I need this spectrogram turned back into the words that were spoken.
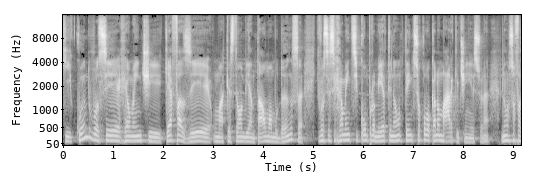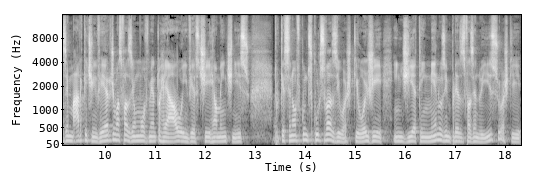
que quando você realmente quer fazer uma questão ambiental, uma mudança, que você se realmente se comprometa e não tente só colocar no marketing isso, né? Não só fazer marketing verde, mas fazer um movimento real, investir realmente nisso, porque senão fica um discurso vazio. Acho que hoje em dia tem menos empresas fazendo isso, acho que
